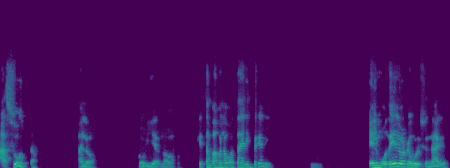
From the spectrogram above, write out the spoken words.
asusta a los gobiernos que están bajo la bota del imperialismo. Mm. El modelo revolucionario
